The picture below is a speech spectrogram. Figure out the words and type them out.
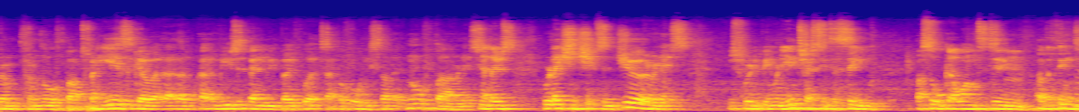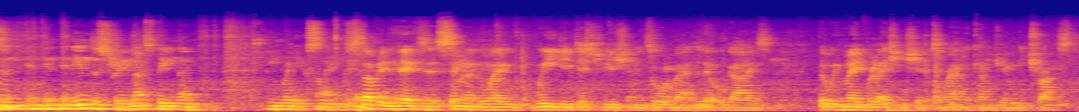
from, from North Bar 20 years ago at a, at a music venue we both worked at before he started at North Bar, and it's you know those relationships endure, and it's it's really been really interesting to see us all go on to do Mm. other things in, in, in, in the industry, and that's been um, been really exciting. It's So- lovely to hear because it's similar to the way we do distribution. It's all about little guys that we've made relationships around the country and we trust.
